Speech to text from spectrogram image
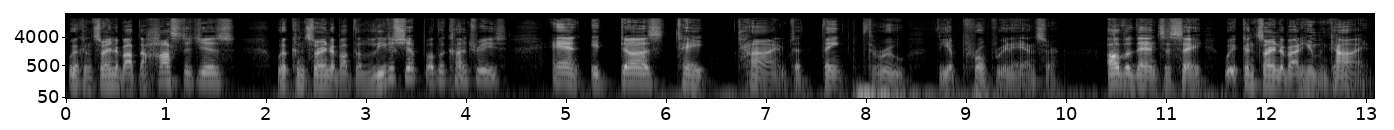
We're concerned about the hostages. We're concerned about the leadership of the countries, and it does take time to think through the appropriate answer, other than to say we're concerned about humankind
